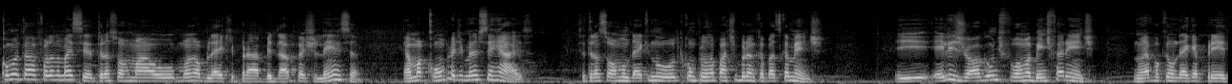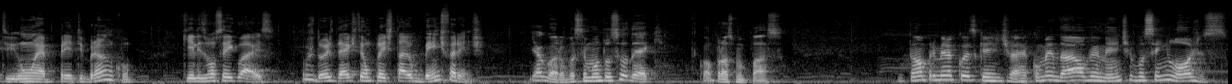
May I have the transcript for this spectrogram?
Como eu tava falando mais cedo, transformar o Mono Black pra BW Pestilência é uma compra de menos de 100 reais. Você transforma um deck no outro comprando a parte branca, basicamente. E eles jogam de forma bem diferente. Não é porque um deck é preto e um é preto e branco que eles vão ser iguais. Os dois decks têm um playstyle bem diferente. E agora, você montou seu deck. Qual é o próximo passo? Então a primeira coisa que a gente vai recomendar, obviamente, é você ir em lojas.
